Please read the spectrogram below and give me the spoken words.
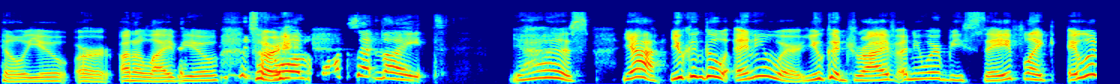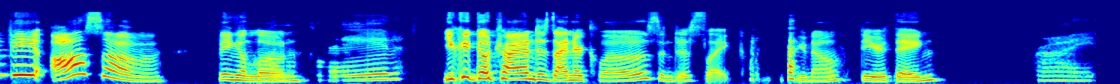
kill you or unalive you. Sorry. Go on walks at night. Yes. Yeah, you can go anywhere. You could drive anywhere, be safe. Like it would be awesome being alone. You could go try on designer clothes and just like, you know, do your thing. Right,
